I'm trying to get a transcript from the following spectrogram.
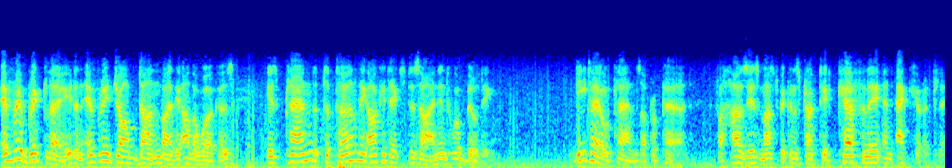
Every brick laid and every job done by the other workers is planned to turn the architect's design into a building. Detailed plans are prepared, for houses must be constructed carefully and accurately.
